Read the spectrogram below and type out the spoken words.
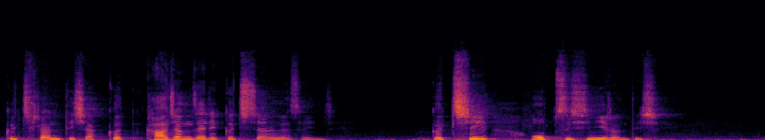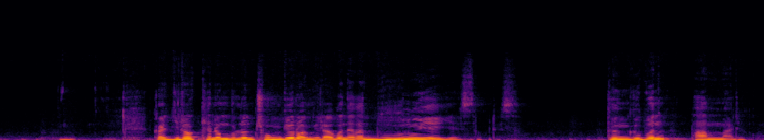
끝이라는 뜻이야, 끝. 가장자리 끝이잖아. 그래서 이제. 끝이 없으시니 이런 뜻이. 그러니까 이렇게는 물론 종교럼이라고 내가 누누이 얘기했어. 그래서. 등급은 반말이고.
